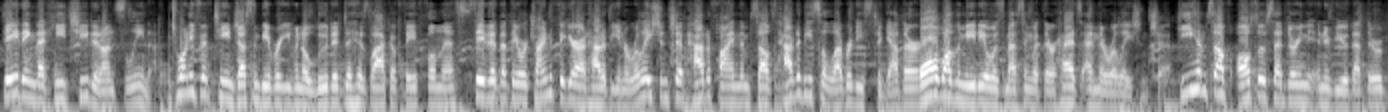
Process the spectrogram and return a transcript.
stating that he cheated on Selena. In 2015, Justin Bieber even alluded to his lack of faithfulness, stated that they were trying to figure out how to be in a relationship, how to find themselves, how to be celebrities together, all while the media was messing with their heads and their relationship. He himself also said during the interview that there would be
